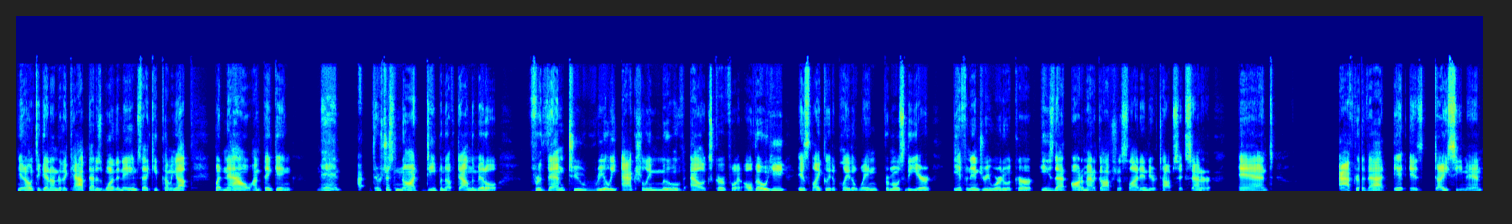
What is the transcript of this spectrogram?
you know, to get under the cap. That is one of the names that keep coming up. But now I'm thinking, man, I, just not deep enough down the middle for them to really actually move Alex Kerfoot. Although he is likely to play the wing for most of the year, if an injury were to occur, he's that automatic option to slide into your top six center. And after that, it is dicey, man.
